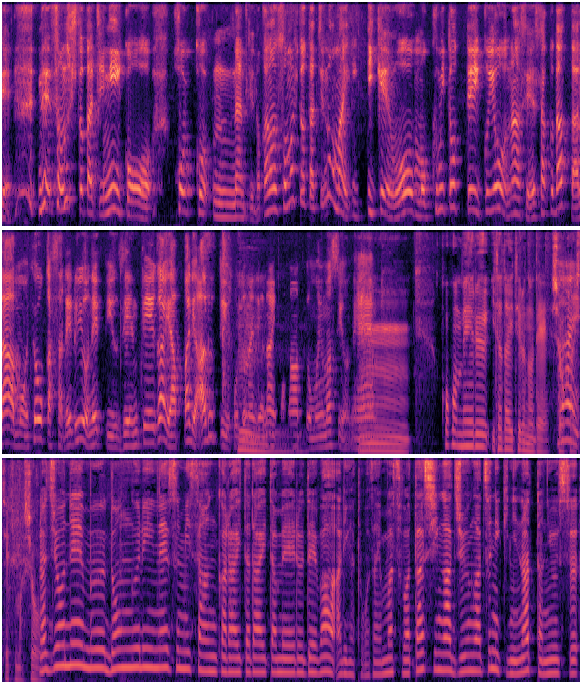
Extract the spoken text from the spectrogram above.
で、その人たちに、こう、ほ、こうん、なんていうのかな、その人たちの、まあ、い意見をもう汲み取っていくような政策だったら、もう評価されるよねっていう前提がやっぱりあるっていうことなんじゃないかなと思いますようね。ん。ここメールいただいているので紹介していきましょう。ラジオネーム、どんぐりねずみさんからいただいたメールでは、ありがとうございます。私が10月に気になったニュース、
